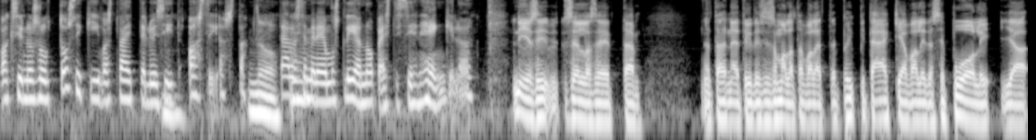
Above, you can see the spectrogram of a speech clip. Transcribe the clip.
vaikka siinä olisi ollut tosi kiivasta väittelyä siitä mm. asiasta. No. Tällä se mm. menee musta liian nopeasti siihen henkilöön. Niin ja sellaisen, että tai näitä samalla tavalla, että pitää äkkiä valita se puoli ja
